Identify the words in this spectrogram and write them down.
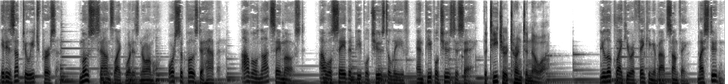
It is up to each person. Most sounds like what is normal, or supposed to happen. I will not say most. I will say that people choose to leave, and people choose to stay. The teacher turned to Noah. You look like you are thinking about something, my student.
